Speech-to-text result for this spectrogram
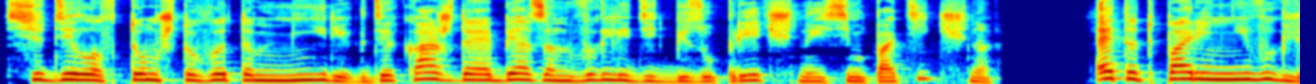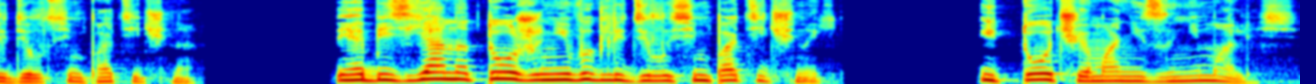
Все дело в том, что в этом мире, где каждый обязан выглядеть безупречно и симпатично, этот парень не выглядел симпатично. И обезьяна тоже не выглядела симпатичной. И то, чем они занимались.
